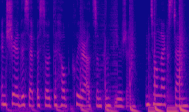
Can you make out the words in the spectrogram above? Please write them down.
and share this episode to help clear out some confusion. Until next time.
